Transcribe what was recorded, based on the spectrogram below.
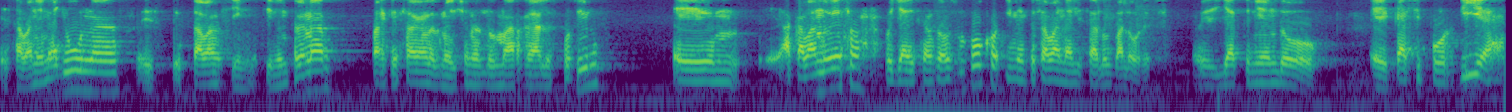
estaban en ayunas, este, estaban sin, sin entrenar, para que se hagan las mediciones lo más reales posibles. Em, acabando eso, pues ya descansamos un poco y me empezaba a analizar los valores. Eh, ya teniendo eh, casi por día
